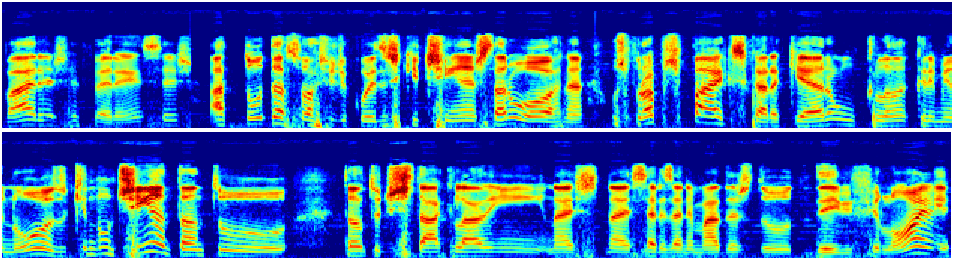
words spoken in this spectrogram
várias referências a toda a sorte de coisas que tinha Star Wars, né? Os próprios Pikes, cara, que era um clã criminoso, que não tinha tanto tanto destaque lá em, nas, nas séries animadas do Dave Filoni,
